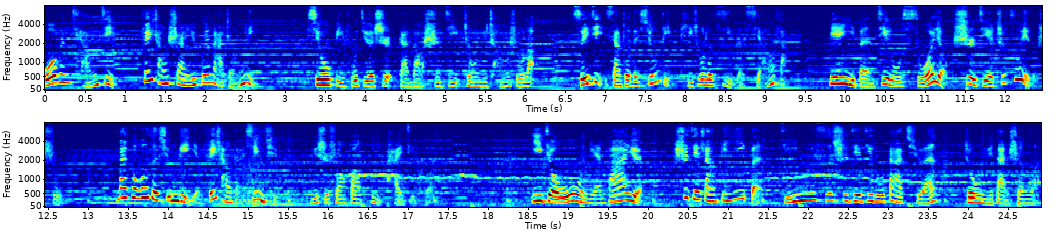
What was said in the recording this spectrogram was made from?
博闻强记，非常善于归纳整理。修比弗爵士感到时机终于成熟了，随即向这对兄弟提出了自己的想法，编一本记录所有世界之最的书。麦克沃特兄弟也非常感兴趣，于是双方一拍即合。一九五五年八月，世界上第一本吉尼斯世界纪录大全终于诞生了。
